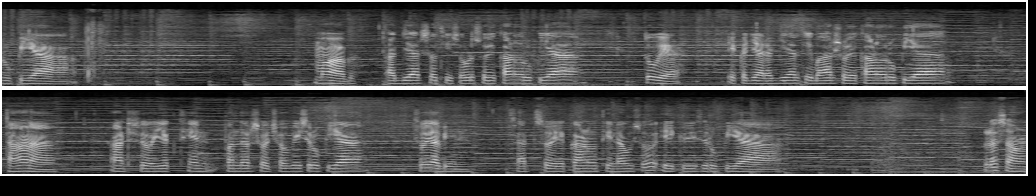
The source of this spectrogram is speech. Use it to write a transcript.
રૂપિયા. મગ અગિયારસોથી સોળસો એકાણું રૂપિયા. તુવેર, એક હજાર અગિયારથી બારસો એકાણું રૂપિયા. ધાણા, આઠસો એકથી પંદરસો છવ્વીસ રૂપિયા. સોયાબીન, સાતસો એકાણુંથી નવસો એકવીસ રૂપિયા. લસણ,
